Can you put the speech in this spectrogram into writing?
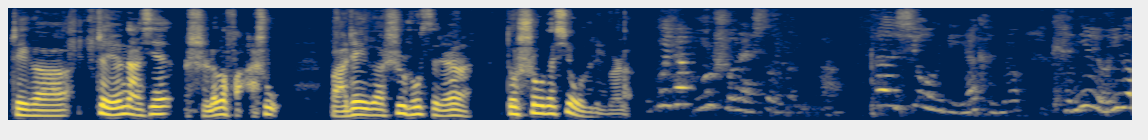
这个镇元大仙使了个法术，把这个师徒四人啊都收在袖子里边了。估计他不是收在袖子里了，他的袖子底下肯定肯定有一个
